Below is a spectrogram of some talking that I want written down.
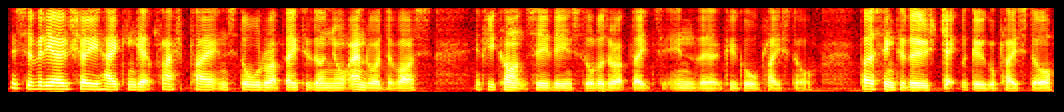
This is a video to show you how you can get Flash Player installed or updated on your Android device if you can't see the installers or updates in the Google Play Store. First thing to do is check the Google Play Store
